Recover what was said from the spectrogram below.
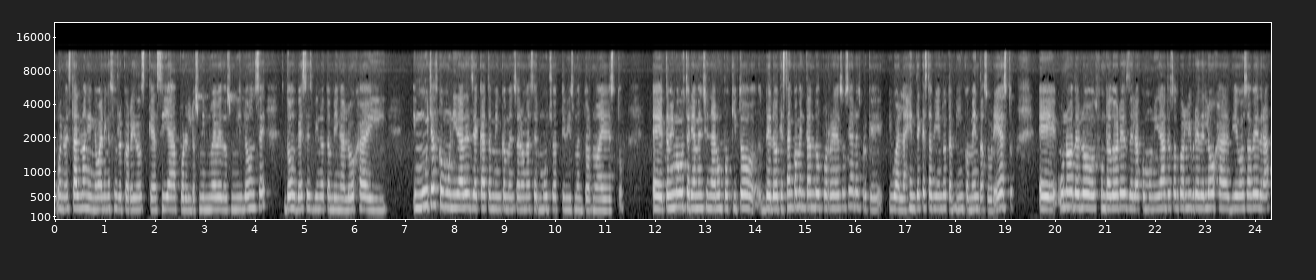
bueno, Stallman en en esos recorridos que hacía por el 2009-2011, dos veces vino también a Loja y, y, muchas comunidades de acá también comenzaron a hacer mucho activismo en torno a esto. Eh, también me gustaría mencionar un poquito de lo que están comentando por redes sociales, porque igual la gente que está viendo también comenta sobre esto. Eh, uno de los fundadores de la comunidad de software libre de Loja, Diego Saavedra,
